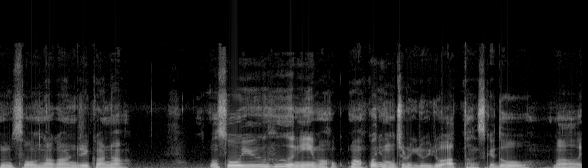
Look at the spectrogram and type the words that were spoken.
うん、そんな感じかな。まあ、そういうふうに、まあ、まあ、他にももちろんいろいろあったんですけど、まあ、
